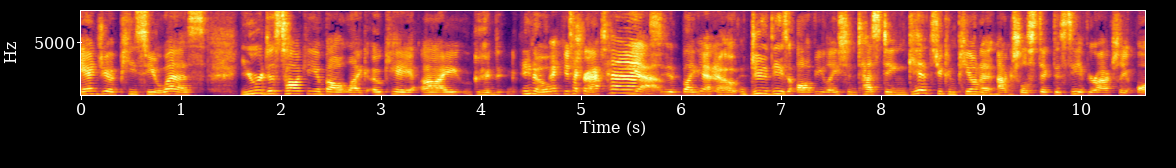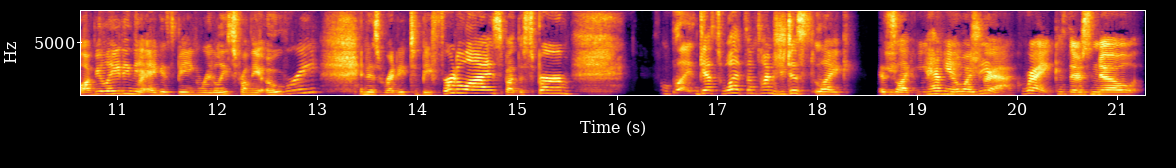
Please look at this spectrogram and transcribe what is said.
and you have PCOS, you were just talking about like, okay, I could, you know, I could track- test, yeah, like, yeah. you know, do these ovulation testing kits. You can pee on an mm-hmm. actual stick to see if you're actually ovulating. The Right. egg is being released from the ovary and is ready to be fertilized by the sperm. But guess what? Sometimes you just like, it's You- like, you you have no idea. track. right? Because there's no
